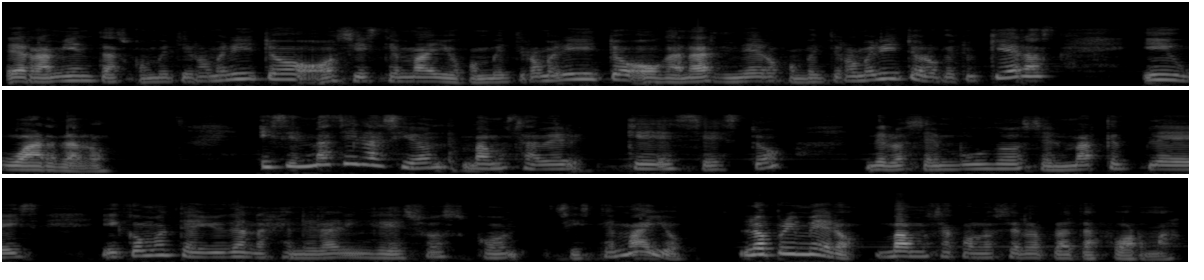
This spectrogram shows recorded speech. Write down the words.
herramientas con Betty Romerito o Sistemayo con Betty Romerito o ganar dinero con Betty Romerito, lo que tú quieras y guárdalo. Y sin más dilación, vamos a ver qué es esto de los embudos, el marketplace y cómo te ayudan a generar ingresos con Sistemayo. Lo primero, vamos a conocer la plataforma.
